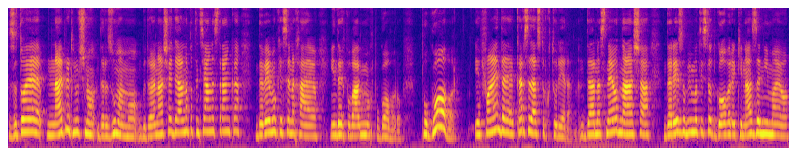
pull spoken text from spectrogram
Zato je najprej ključno, da razumemo, kdo je naša idealna potencijalna stranka, da vemo, kje se nahajajo in da jih povabimo k pogovoru. Pogovor je fajn, da je kar se da strukturiran, da nas ne odnaša, da res dobimo tiste odgovore, ki nas zanimajo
